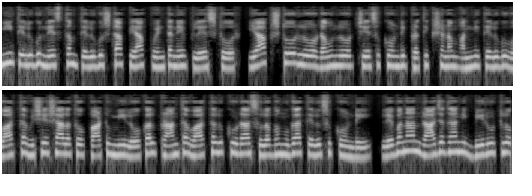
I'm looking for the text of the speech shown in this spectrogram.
మీ తెలుగు నేస్తం తెలుగు స్టాప్ యాప్ వెంటనే ప్లే స్టోర్ యాప్ స్టోర్లో డౌన్లోడ్ చేసుకోండి. ప్రతిక్షణం అన్ని తెలుగు వార్త విశేషాలతో పాటు మీ లోకల్ ప్రాంత వార్తలు కూడా సులభముగా తెలుసుకోండి. లెబనాన్ రాజధాని బీరూట్లో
